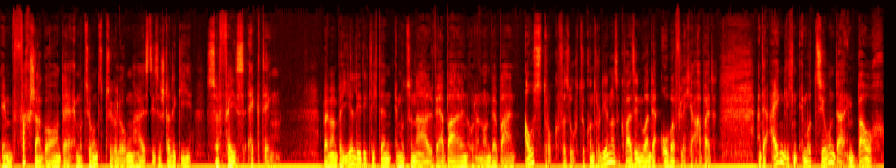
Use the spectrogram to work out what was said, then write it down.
Im Fachjargon der Emotionspsychologen heißt diese Strategie Surface Acting, weil man bei ihr lediglich den emotional-verbalen oder nonverbalen Ausdruck versucht zu kontrollieren, also quasi nur an der Oberfläche arbeitet, an der eigentlichen Emotion da im Bauch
